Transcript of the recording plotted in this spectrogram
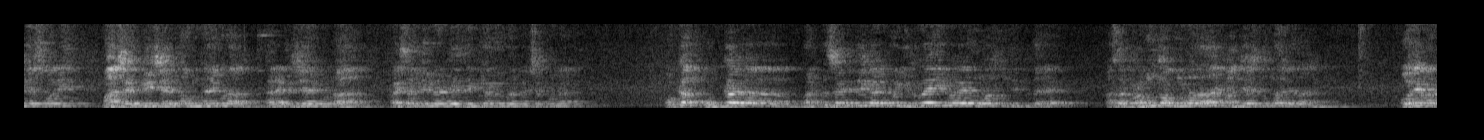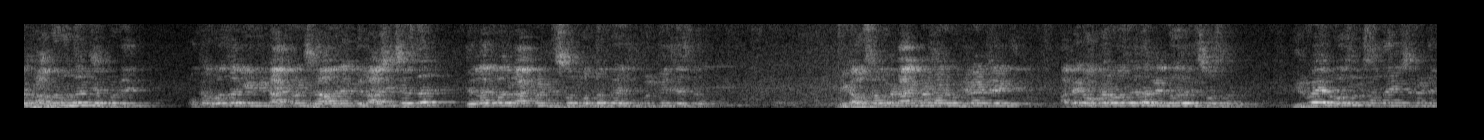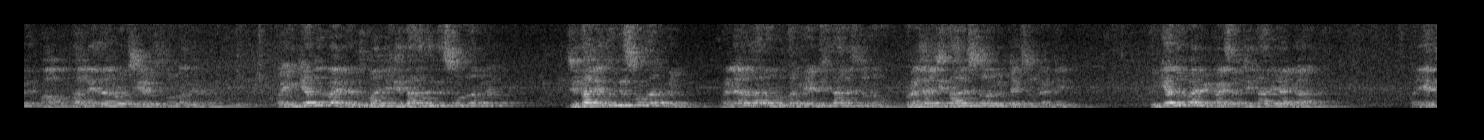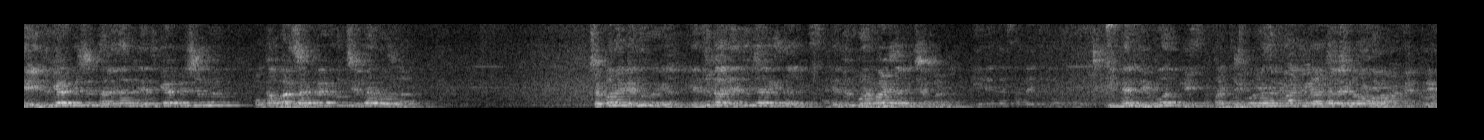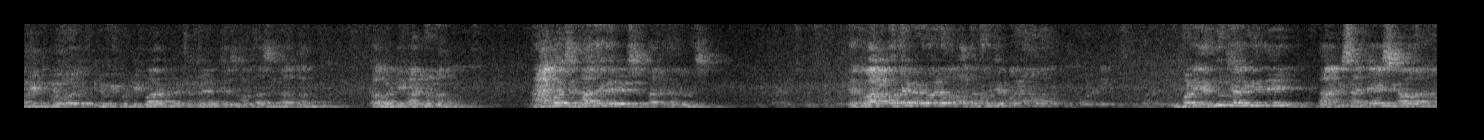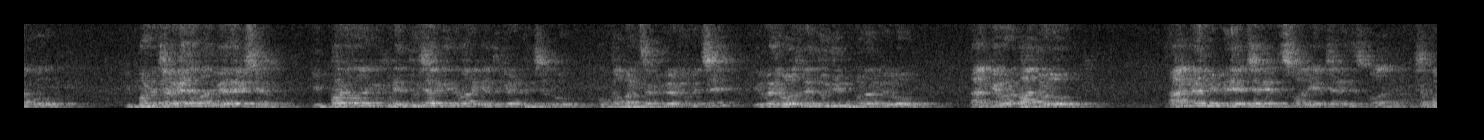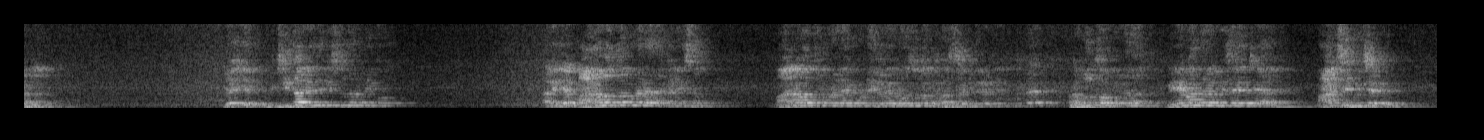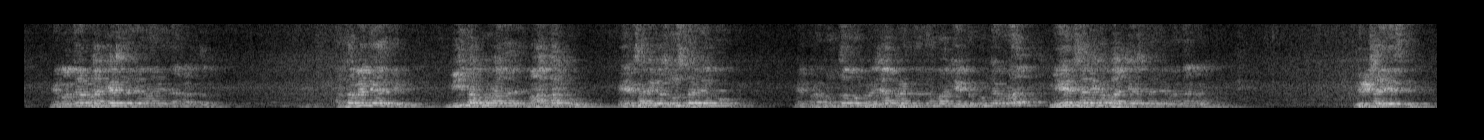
Demand చేసుకొని మా చేతి మీ చేతిలో ఉన్నాయి కూడా కరెక్ట్ చేయకుండా పైసలు డిమాండ్ చేస్తే ఇంకెందుకు మరి మీరు ఒక్క ఒక్క బర్త్ సర్టిఫికేట్ ఇరవై ఇరవై ఐదు రోజులు తిప్పితే అసలు ప్రభుత్వం ఉన్నదా? పనిచేస్తుందా లేదా అని. పోనీ మరి ప్రాబ్లం ఉందని చెప్పండి. ఒక రోజుకి ఇన్ని డాక్యుమెంట్స్ కావాలని మీరు రాసి చేస్తే తెల్లారి వాళ్ళు డాక్యుమెంట్ తీసుకొని మొత్తం ఫుల్ఫిల్ చేస్తారు. మీకు అవసరం డాక్యుమెంట్స్ అడుగు డిమాండ్ చేయండి అవే ఒక రోజు లేదా రెండు రోజులు తీసుకొస్తారు ఇరవై రోజులు సంతాయించినట్టే మీరు పాపం తల్లిదండ్రులు వచ్చి ఏడుస్తున్నారు కదా. మరి ఇంకెందుకు ఆయన? ఎందుకు పని జీతాలు ఎందుకు తీసుకుంటున్నారు మీరు? జీతాలు ఎందుకు తీసుకుంటున్నారు మీరు? ప్రజల ధర మొత్తం ఏం జీతాలు ఇస్తున్నాం ప్రజల జీతాలు ఇస్తున్నారు మీరు ట్యాక్సులు కట్టి. ఇంకెందుకు మరి మీ పైసలు జీతాలు ఇవ్వగా ఎందుకు ఏడిపించింది తల్లిదండ్రులు ఎందుకు ఏడిపించింది మీరు? ఒక బర్త్ సర్టిఫికేట్ గురించి ఇరవై రోజుల? చెప్పండి ఎందుకు? ఎందుకు ఎందుకు జరిగింది అది? ఎందుకు పొరపాటు జరిగింది చెప్పండి. నేను నీ పర్టికులర్ వాటికి అంటలేను నువ్వు నువ్వు ఇప్పుడు డిపార్ట్మెంట్ రిప్రజెంట్ చేసుకుంటా సిద్ధాంతం కాబట్టి నీకు అంటున్నా నాకు వచ్చి నా దగ్గర ఏడ్చిన తల్లిదండ్రులు వచ్చి. నేను వాళ్ళ అబద్ధం ఏడవలేదు అబద్ధం చెప్పలేదు ఇప్పుడు ఎందుకు జరిగింది? దానికి సంజయ్ కావాలి నాకు. ఇప్పుడు జరగలేదు మరి వేరే విషయం. ఇప్పటి వరకు ఇప్పుడు ఎందుకు జరిగింది? వాళ్ళకి ఎందుకు ఏడిపించారు? ఒక్క బర్త్ సర్టిఫికేట్ గురించి ఇరవై రోజులు ఎందుకు తిప్పుకున్నారు మీరు? దానికి ఎవరు బాధ్యుడు దాని మీద మీరు ఏం చర్య తీసుకోవాలి? ఏం చర్య తీసుకోవాలి? చెప్పండి నాకు. జీతాలు ఎందుకు ఇస్తున్నారు మీకు? అరే ఏ మానవత్వం కూడా లేదా కనీసం? మానవత్వం కూడా లేకుండా ఇరవై రోజులు ఒక బస్ సర్టిఫికేట్ తీసుకుంటే ప్రభుత్వం ఉన్నదా? మేమందరం విజయం చేయాలి. మాకు సిగ్గు మేమందరం పనిచేస్తలేమని దాని అర్థం. అర్థమైంది కదా మీకు? మీ తప్పు కాదు మా తప్పు. మేము సరిగా చూస్తలేము. మేము ప్రభుత్వం ప్రజాప్రతినిధులు మాకు ఎన్నుకుంటే కూడా మేము సరిగా పనిచేస్తలేమని దాని అర్థం. మీరు ఇట్లా చేస్తే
